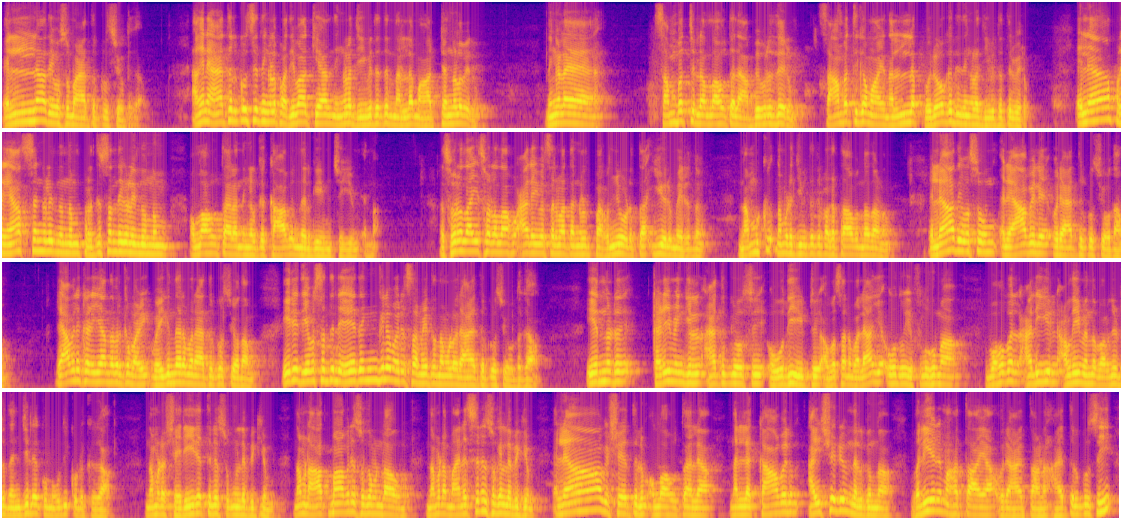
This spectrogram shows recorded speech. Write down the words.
എല്ലാ ദിവസവും ആയത്തിൽ കുറിച്ച് ഓതുക അങ്ങനെ ആയത്തിൽ കുറിച്ച് നിങ്ങൾ പതിവാക്കിയാൽ നിങ്ങളുടെ ജീവിതത്തിൽ നല്ല മാറ്റങ്ങൾ വരും. നിങ്ങളെ സമ്പത്തിൽ അള്ളാഹു തല അഭിവൃദ്ധി തരും സാമ്പത്തികമായ നല്ല പുരോഗതി നിങ്ങളുടെ ജീവിതത്തിൽ വരും. എല്ലാ പ്രയാസങ്ങളിൽ നിന്നും പ്രതിസന്ധികളിൽ നിന്നും അള്ളാഹു താല നിങ്ങൾക്ക് കാവൽ നൽകുകയും ചെയ്യും എന്ന്. റസൂലി സ്വല്ലല്ലാഹു അലൈ വസ്ലമ തങ്ങൾ പറഞ്ഞു കൊടുത്ത ഈ ഒരു മരുന്ന് നമുക്ക് നമ്മുടെ ജീവിതത്തിൽ പകർത്താവുന്നതാണ്. എല്ലാ ദിവസവും രാവിലെ ഒരു ആയത്തിൽ കുറിച്ച് ഓതാം രാവിലെ കഴിയാവുന്നവർക്ക് വഴി വൈകുന്നേരം ഒരു ആയത്തിൽ കുറിച്ച് ഓതാം ഇനി ദിവസത്തിന്റെ ഏതെങ്കിലും ഒരു സമയത്ത് നമ്മൾ ഒരു ആയത്തിൽ കുറിച്ച് ഓതുക. എന്നിട്ട് കഴിയുമെങ്കിൽ ആയത്തിൽ കുറിച്ച് ഓതിയിട്ട് അവസാനം വലായ ഓതു ഇഫ്ലുഹുമ വഹുവൽ അലിയുൽ അലീം എന്ന് പറഞ്ഞിട്ട് നെഞ്ചിലേക്ക് ഒന്ന് ഊതിക്കൊടുക്കുക. നമ്മുടെ ശരീരത്തിന് സുഖം ലഭിക്കും നമ്മുടെ ആത്മാവിന് സുഖമുണ്ടാവും നമ്മുടെ മനസ്സിന് സുഖം ലഭിക്കും. എല്ലാ വിഷയത്തിലും അള്ളാഹു താല നല്ല കാവലും ഐശ്വര്യവും നൽകുന്ന വലിയൊരു മഹത്തായ ഒരു ആയത്താണ് ആയത്തുൽ കുർസി.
